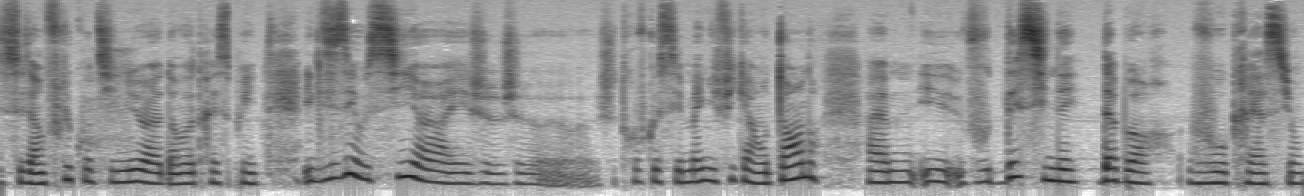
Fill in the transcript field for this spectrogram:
C'est un flux continu euh, dans votre esprit. Il disait aussi, euh, et je, je, je, trouve que c'est magnifique à entendre, vous dessinez d'abord vos créations.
